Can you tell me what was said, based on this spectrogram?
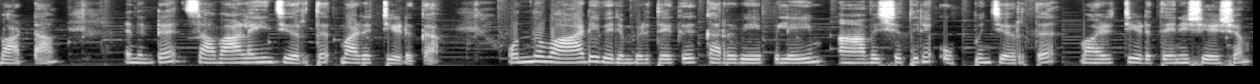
വാട്ടാം. എന്നിട്ട് സവാളയും ചേർത്ത് വഴറ്റിയെടുക്കാം. ഒന്ന് വാടി വരുമ്പോഴത്തേക്ക് കറിവേപ്പിലയും ആവശ്യത്തിന് ഉപ്പും ചേർത്ത് വഴറ്റിയെടുത്തതിന് ശേഷം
